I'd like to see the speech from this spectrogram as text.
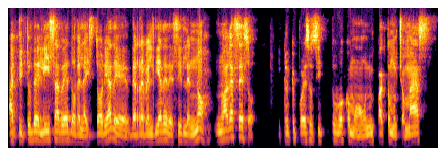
actitud de Elizabeth o de la historia de, de rebeldía de decirle, no, no hagas eso. Y creo que por eso sí tuvo como un impacto mucho más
